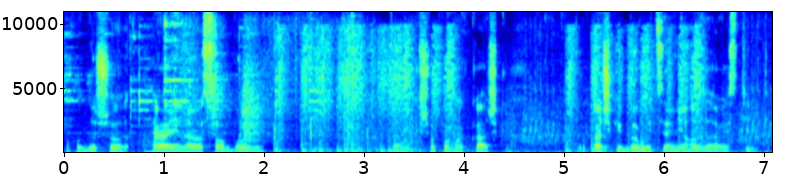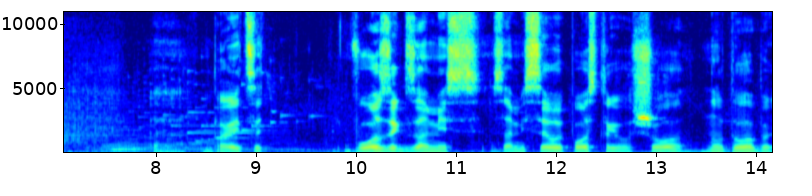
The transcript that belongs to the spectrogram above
Походу, що грає на розслабоні. Так, що по прокачках? Прокачки беруться в нього зараз тільки. Е, береться возик замість, замість сили пострілу. Що? Ну добре.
